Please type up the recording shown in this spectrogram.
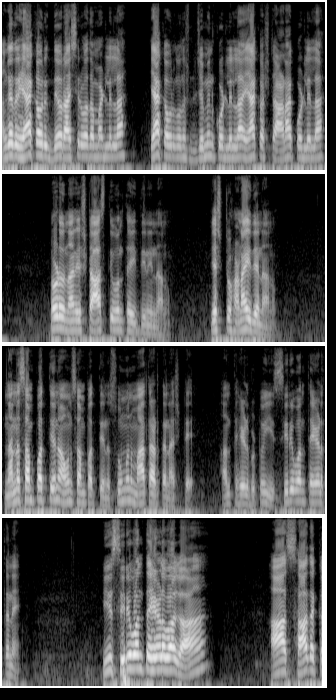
ಹಂಗಾದ್ರೆ ಯಾಕೆ ಅವ್ರಿಗೆ ದೇವ್ರ ಆಶೀರ್ವಾದ ಮಾಡಲಿಲ್ಲ? ಯಾಕೆ ಅವ್ರಿಗೆ ಒಂದಷ್ಟು ಜಮೀನು ಕೊಡಲಿಲ್ಲ? ಯಾಕೆ ಅಷ್ಟು ಹಣ ಕೊಡಲಿಲ್ಲ? ನೋಡು, ನಾನು ಎಷ್ಟು ಆಸ್ತಿವಂತ ಇದ್ದೀನಿ ನಾನು. ಎಷ್ಟು ಹಣ ಇದೆ ನಾನು. ನನ್ನ ಸಂಪತ್ತೇನು ಅವನ ಸಂಪತ್ತೇನು ಸುಮ್ಮನೆ ಮಾತಾಡ್ತಾನೆ ಅಷ್ಟೇ ಅಂತ ಹೇಳಿಬಿಟ್ಟು ಈ ಸಿರಿವಂತ ಹೇಳ್ತಾನೆ. ಈ ಸಿರಿವಂತ ಹೇಳುವಾಗ ಆ ಸಾಧಕ,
